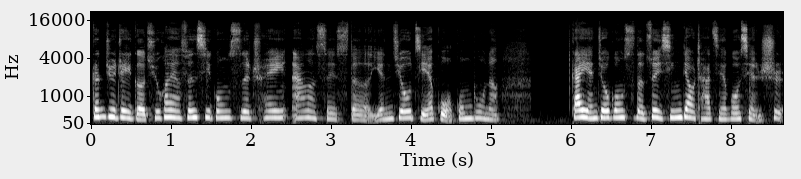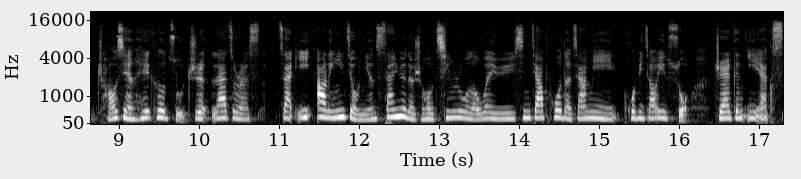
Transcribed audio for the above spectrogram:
根据这个区块链分析公司 Chainalysis 的研究结果公布呢，该研究公司的最新调查结果显示，朝鲜黑客组织 Lazarus 在一二零一九年三月的时候侵入了位于新加坡的加密货币交易所 Dragon EX，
